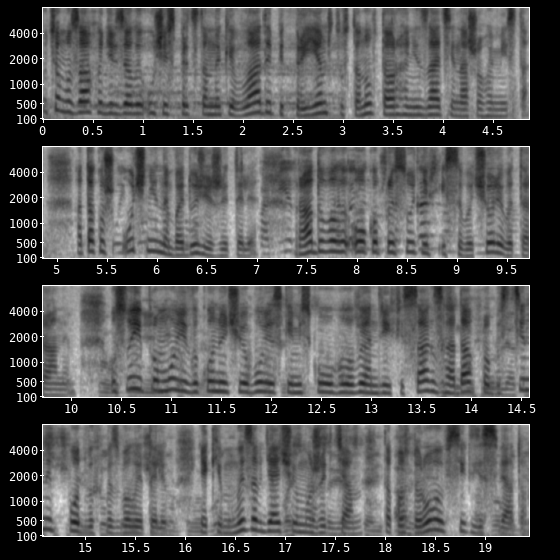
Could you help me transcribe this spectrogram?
У цьому заході взяли участь представники влади, підприємств, установ та організацій нашого міста, а також учні, небайдужі жителі. Радували око присутніх і сивочолі ветерани. У своїй промові виконуючий обов'язки міського голови Андрій Фісак згадав про безцінний подвиг визволителів, яким ми завдячуємо життям, та поздоровив всіх зі святом.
